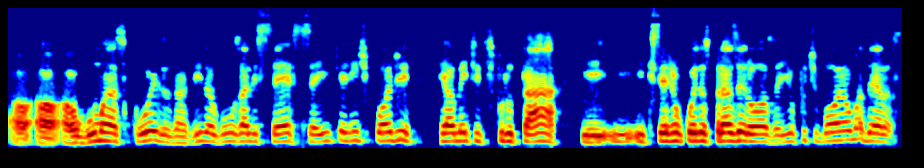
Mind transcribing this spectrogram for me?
algumas coisas na vida, alguns alicerces aí que a gente pode realmente desfrutar e, e, e que sejam coisas prazerosas. E o futebol é uma delas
